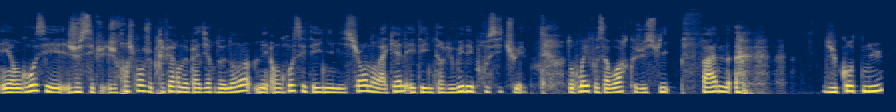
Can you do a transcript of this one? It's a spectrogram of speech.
Et en gros, c'est, je sais plus, franchement, je préfère ne pas dire de nom, mais en gros, c'était une émission dans laquelle étaient interviewées des prostituées. Donc moi, il faut savoir que je suis fan du contenu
